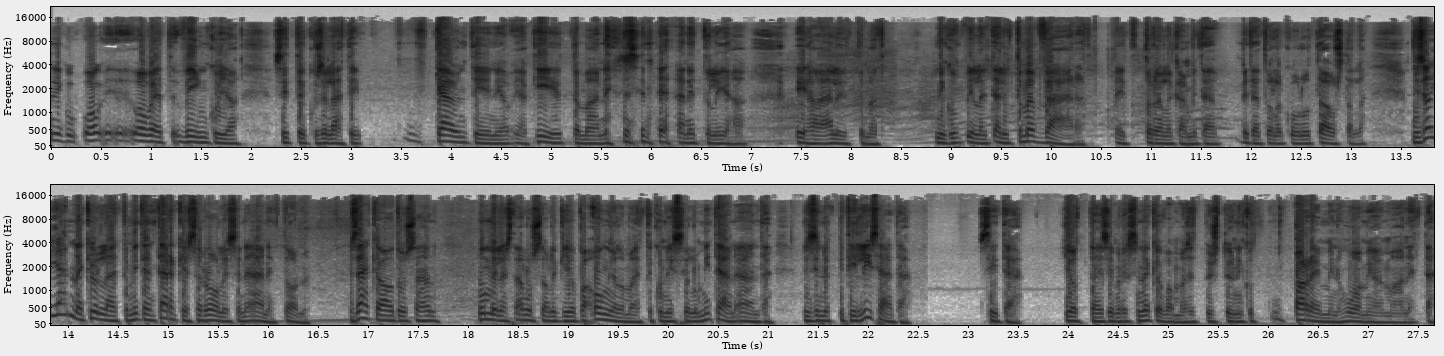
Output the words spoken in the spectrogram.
niin kuin ovet vinkuja. Sitten kun se lähti käyntiin ja, ja kiihyttämään, niin sitten äänet tuli ihan, ihan älyttömät. Niin kuin älyttömän väärät. Ei todellakaan mitään, mitä tuolla kuuluu taustalla. Niin se on jännä kyllä, että miten tärkeässä roolissa ne äänet on. Sähköautoissahan mun mielestä alussa olikin jopa ongelma, että kun niissä ei ollut mitään ääntä, niin sinne piti lisätä sitä, jotta esimerkiksi näkövammaiset pystyy niin paremmin huomioimaan, että,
